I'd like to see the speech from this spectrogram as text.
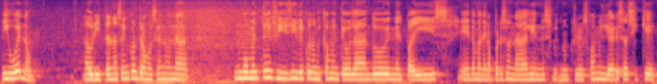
Y bueno, ahorita nos encontramos en una un momento difícil económicamente hablando en el país, eh, de manera personal y en nuestros núcleos familiares, así que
